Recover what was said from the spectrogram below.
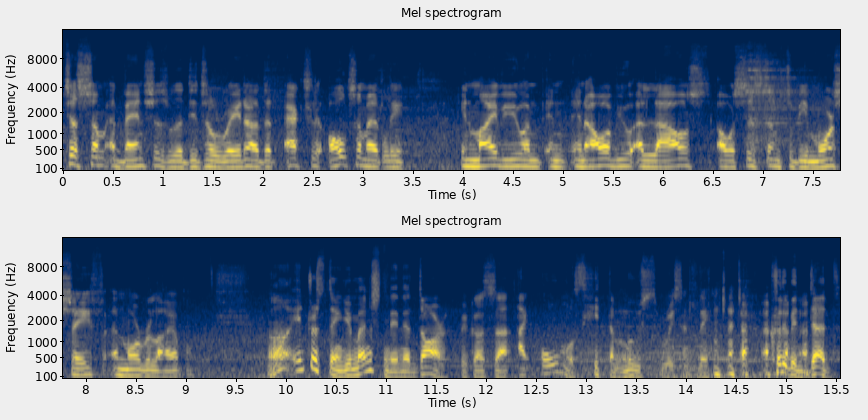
just some advances with a digital radar that actually ultimately in my view and in, in our view, allows our systems to be more safe and more reliable. Oh, interesting. You mentioned in the dark because uh, I almost hit a moose recently. Could have been dead.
